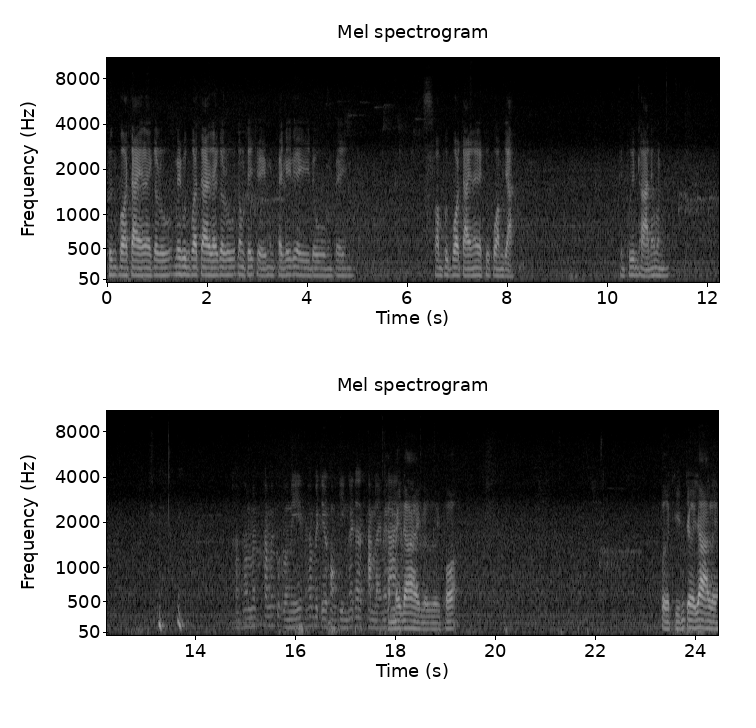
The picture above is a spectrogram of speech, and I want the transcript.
พึงพอใจอะไรก็รู้ ไม่พึงพอใจอะไรก็รู้ ต้องเฉยๆมันไปเรื่อยๆดูมันไป ความพึงพอใจนั่นแหละคือความอยาก เป็นพื้นฐานของมันครับถ้าไม่ถ้าไม่ฝึกตรงนี้ ถ้าไปเจอของจริงก็จะทำอะไรไม่ได้ทำไม่ได้เลย เพราะ เปิดหินเจอหญ้าเลย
